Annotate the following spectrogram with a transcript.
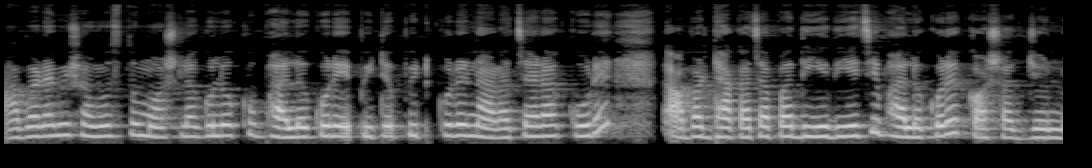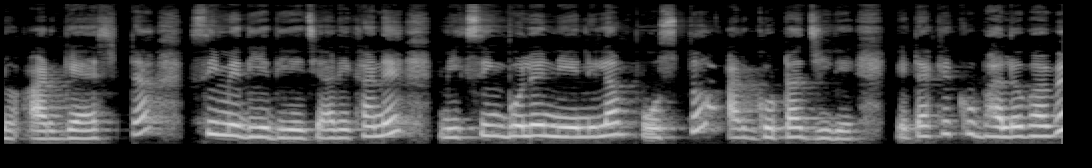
আবার আমি সমস্ত মশলাগুলো খুব ভালো করে এপিট ওপিট করে নাড়াচাড়া করে আবার ঢাকা চাপা দিয়ে দিয়েছি ভালো করে কষার জন্য। আর গ্যাসটা সিমে দিয়ে দিয়েছি। আর এখানে মিক্সিং বলে নিয়ে নিলাম পোস্ত আর গোটা জিরে। এটাকে খুব ভালোভাবে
